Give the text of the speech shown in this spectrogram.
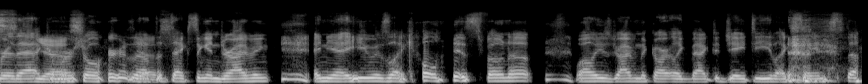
remember that yes, commercial where it was about the texting and driving, and yet he was like holding his phone up while he was driving the car, like back to JT, like saying stuff.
